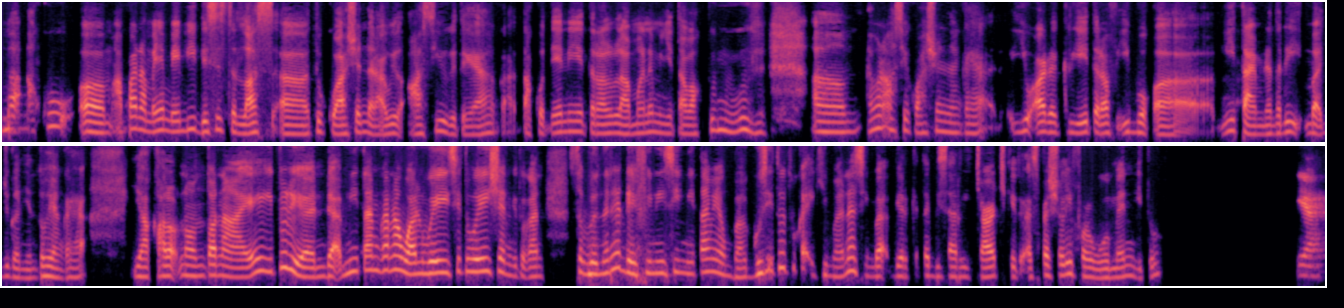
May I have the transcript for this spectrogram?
Mbak, hmm. aku um, apa namanya? Maybe this is the last uh, two question that I will ask you gitu ya. Takutnya ini terlalu lama nih menyita waktumu. um, I want to ask you a question yang kayak you are the creator of ebook uh, Me Time dan tadi Mbak juga nyentuh yang kayak ya kalau nonton aja itu dia ndak me time karena one way situation gitu kan. Sebenarnya definisi me time yang bagus itu tuh kayak gimana sih Mbak biar kita bisa recharge gitu, especially for women gitu? Ya,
